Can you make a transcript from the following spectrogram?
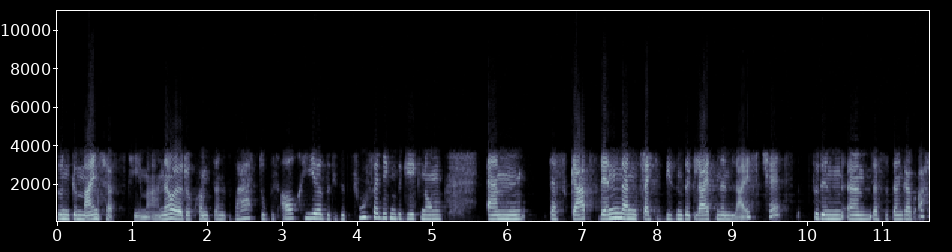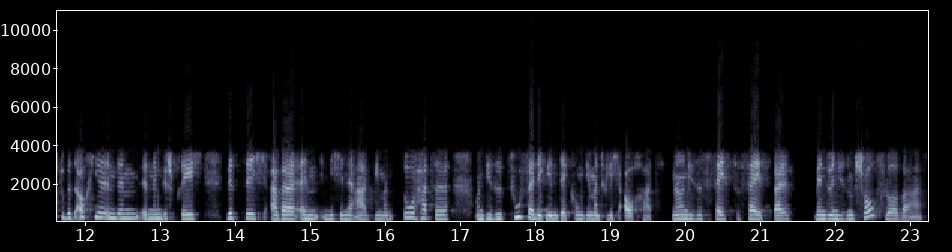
so ein Gemeinschaftsthema, ne? Oder du kommst dann so, was, du bist auch hier, so diese zufälligen Begegnungen. Ähm, das gab es, wenn, dann vielleicht diesen begleitenden Live-Chat zu den, ähm, dass es dann gab, ach, du bist auch hier in dem, in dem Gespräch, witzig, aber ähm, nicht in der Art, wie man es so hatte. Und diese zufälligen Entdeckungen, die man natürlich auch hat. Ne? Und dieses Face-to-Face, -face, weil wenn du in diesem Showfloor warst,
